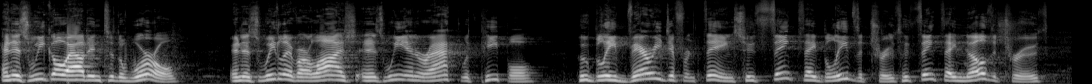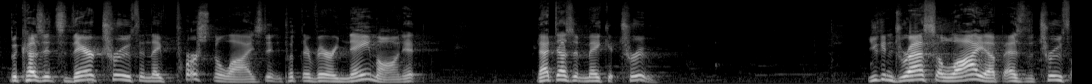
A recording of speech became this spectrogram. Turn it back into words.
And as we go out into the world, and as we live our lives, and as we interact with people who believe very different things, who think they believe the truth, who think they know the truth because it's their truth and they've personalized it and put their very name on it, that doesn't make it true. You can dress a lie up as the truth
